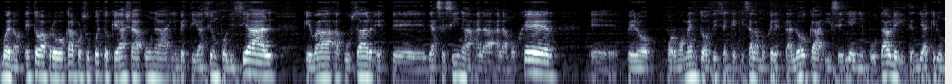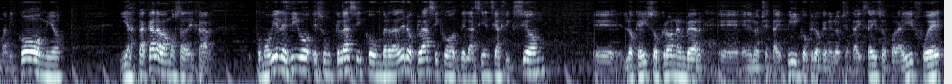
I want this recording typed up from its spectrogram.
Bueno, esto va a provocar, por supuesto, que haya una investigación policial que va a acusar este, de asesina a la, mujer, eh, pero por momentos dicen que quizá la mujer está loca y sería inimputable y tendría que ir a un manicomio. Y hasta acá la vamos a dejar. Como bien les digo, es un clásico, un verdadero clásico de la ciencia ficción. Eh, lo que hizo Cronenberg eh, en el 80 y pico, creo que en el 86 o por ahí, fue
